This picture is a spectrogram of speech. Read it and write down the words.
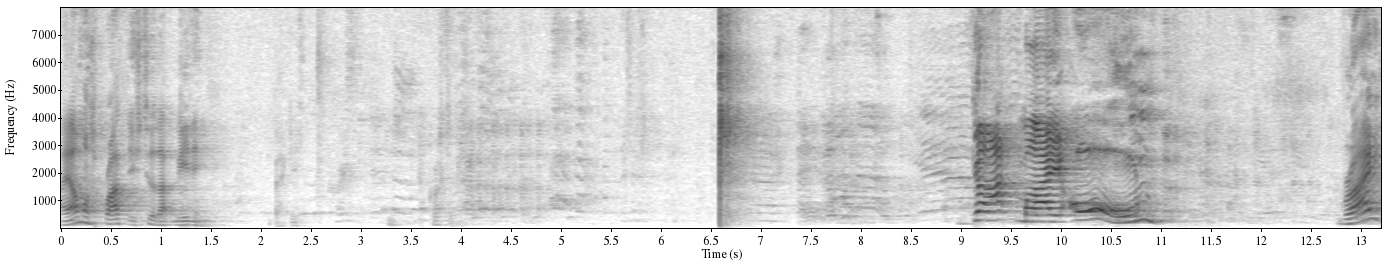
I almost brought these to that meeting, Becky. Of course Got my own, right?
